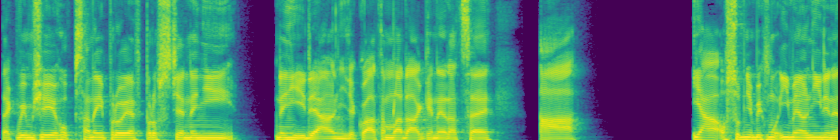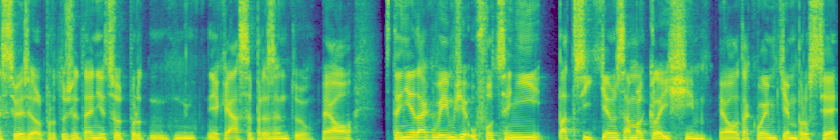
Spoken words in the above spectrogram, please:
tak vím, že jeho psaný projev prostě není, není ideální. Taková ta mladá generace a já osobně bych mu e-mail nikdy nesvěřil, protože to je něco, pro, jak já se prezentuju, jo. Stejně tak vím, že u focení patří k těm zamlklejším, jo, takovým těm prostě,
